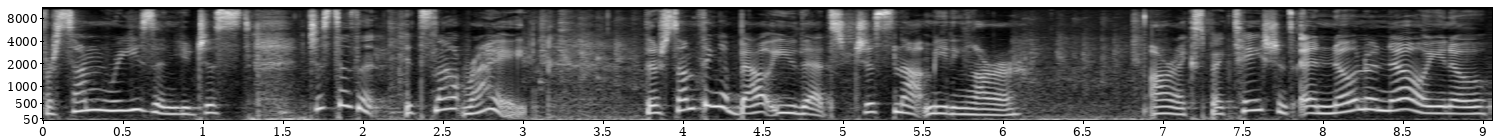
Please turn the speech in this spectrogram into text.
for some reason you just, just doesn't it's not right. There's something about you that's just not meeting our our expectations. And no, no, no, you know,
